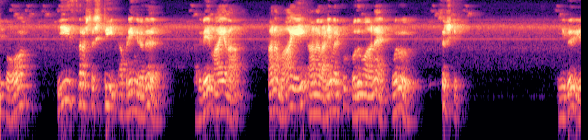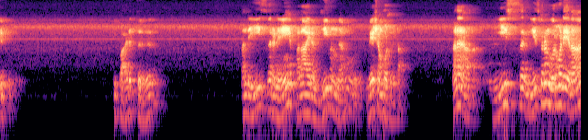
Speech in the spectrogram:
இப்போது ஈஸ்வர சிருஷ்டி அப்படிங்கிறது அதுவே மாயை தான் ஆனால் மாயை ஆனால் அனைவருக்கும் பொதுவான ஒரு சிருஷ்டி. இது இருக்கு. இப்போ அடுத்து அந்த ஈஸ்வரனே பலாயிரம் ஜீவன் வேஷம் போட்டுக்கிட்டான். ஆனால் ஈஸ்வர் ஈஸ்வரன் ஒருவனே தான்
